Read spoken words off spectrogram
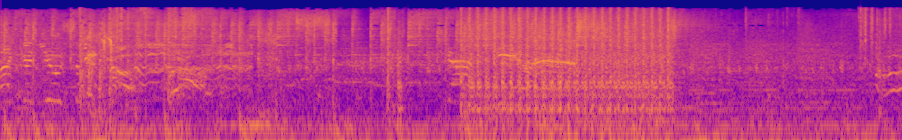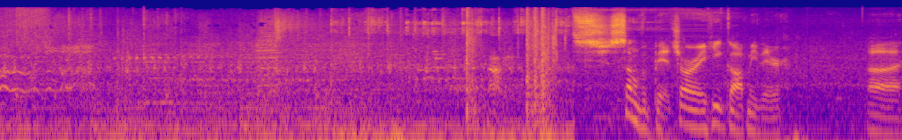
I could use some... Son of a bitch. Alright, he got me there. Uh,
